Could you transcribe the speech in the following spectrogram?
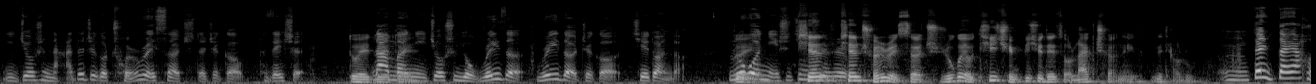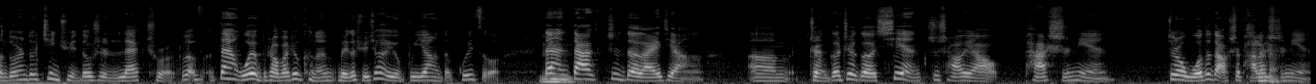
你就是拿的这个纯 research 的这个 position，对对那么你就是有 reader reader 这个阶段的。如果你是进去偏是偏纯 research，如果有 teaching，必须得走 lecture 那个那条路。嗯，但是大家很多人都进去都是 lecturer，不，但我也不知道吧，这个可能每个学校也有不一样的规则，但嗯大致的来讲，嗯，整个这个线至少要爬十年，就是我的导师爬了十年，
